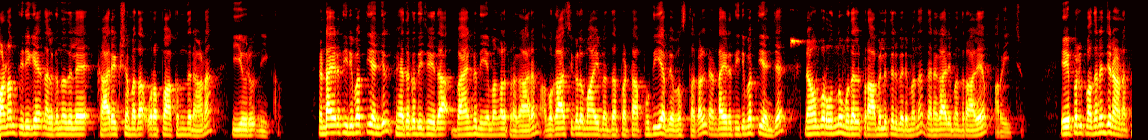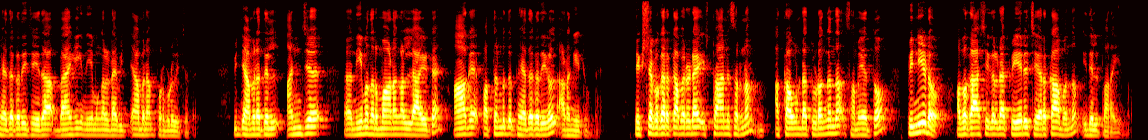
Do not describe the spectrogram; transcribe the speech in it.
പണം തിരികെ നൽകുന്നതിലെ കാര്യക്ഷമത ഉറപ്പാക്കുന്നതിനാണ് ഈ ഒരു നീക്കം. രണ്ടായിരത്തി ഇരുപത്തിയഞ്ചിൽ ഭേദഗതി ചെയ്ത ബാങ്ക് നിയമങ്ങൾ പ്രകാരം അവകാശികളുമായി ബന്ധപ്പെട്ട പുതിയ വ്യവസ്ഥകൾ രണ്ടായിരത്തി ഇരുപത്തിയഞ്ച് നവംബർ ഒന്ന് മുതൽ പ്രാബല്യത്തിൽ വരുമെന്ന് ധനകാര്യ മന്ത്രാലയം അറിയിച്ചു. ഏപ്രിൽ പതിനഞ്ചിനാണ് ഭേദഗതി ചെയ്ത ബാങ്കിംഗ് നിയമങ്ങളുടെ വിജ്ഞാപനം പുറപ്പെടുവിച്ചത്. വിജ്ഞാപനത്തിൽ അഞ്ച് നിയമനിർമ്മാണങ്ങളിലായിട്ട് ആകെ പത്തൊൻപത് ഭേദഗതികൾ അടങ്ങിയിട്ടുണ്ട്. നിക്ഷേപകർക്ക് അവരുടെ ഇഷ്ടാനുസരണം അക്കൗണ്ട് തുടങ്ങുന്ന സമയത്തോ പിന്നീടോ അവകാശികളുടെ പേര് ചേർക്കാമെന്നും ഇതിൽ പറയുന്നു.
